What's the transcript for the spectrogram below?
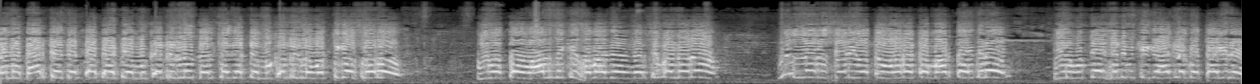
ನಮ್ಮ ಭಾರತೀಯ ಜನತಾ ಪಾರ್ಟಿಯ ಮುಖಂಡರುಗಳು ದಲ್ ಸಂಘಟನೆ ಮುಖಂಡರುಗಳು ಒಟ್ಟಿಗೆ ಸೇರು ಇವತ್ತು ವಾಲ್ಮೀಕಿ ಸಮಾಜ ನರಸಿಂಹಣ್ಣವರು ಎಲ್ಲರೂ ಸೇರಿ ಇವತ್ತು ಹೋರಾಟ ಮಾಡ್ತಾ ಇದರ ಉದ್ದೇಶ ನಿಮಗೆ ಈಗಾಗಲೇ ಗೊತ್ತಾಗಿದೆ.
